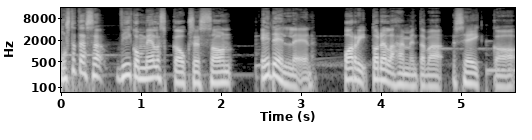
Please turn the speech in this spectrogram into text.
Musta tässä viikon melskauksessa on edelleen pari todella hämmentävää seikkaa,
